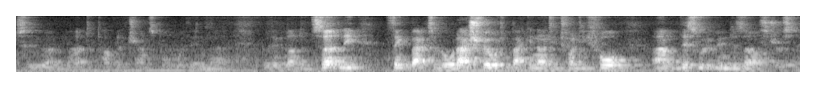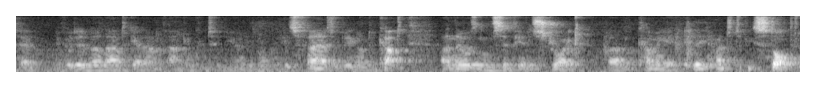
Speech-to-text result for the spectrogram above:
to, um, uh, to public transport within, uh, within London. Certainly, think back to Lord Ashfield back in 1924, um, this would have been disastrous for him if it had been allowed to get out of hand or continue any longer. His fares were being undercut, and there was an incipient strike um, coming in. They had to be stopped.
